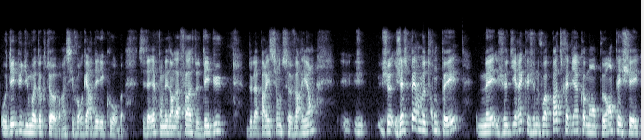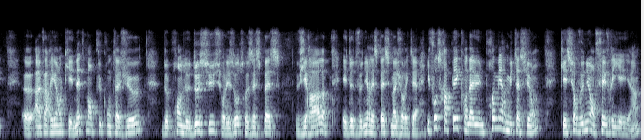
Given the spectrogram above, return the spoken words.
au début du mois d'octobre, hein, si vous regardez les courbes. C'est-à-dire qu'on est dans la phase de début de l'apparition de ce variant. J'espère me tromper mais je dirais que je ne vois pas très bien comment on peut empêcher euh, un variant qui est nettement plus contagieux de prendre le dessus sur les autres espèces virales et de devenir l'espèce majoritaire. Il faut se rappeler qu'on a eu une première mutation qui est survenue en février. Hein,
